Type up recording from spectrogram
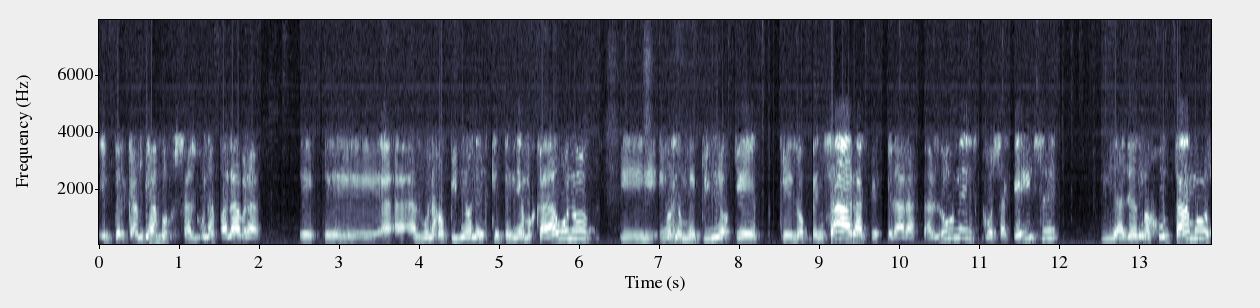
intercambiamos algunas palabras este, algunas opiniones que teníamos cada uno y, bueno, me pidió que, que lo pensara, que esperara hasta el lunes, cosa que hice y ayer nos juntamos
